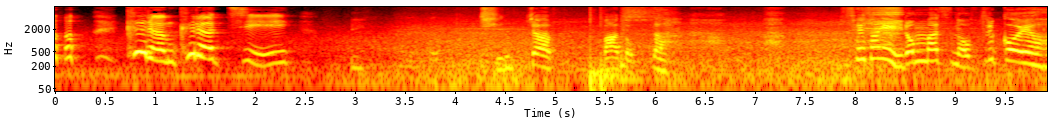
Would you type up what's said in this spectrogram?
그럼 그렇지. 진짜 맛없다. 세상에 이런 맛은 없을 거예요.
